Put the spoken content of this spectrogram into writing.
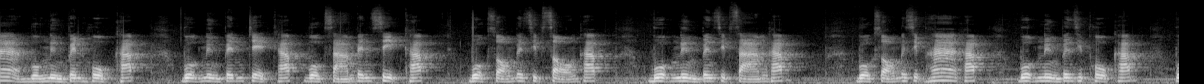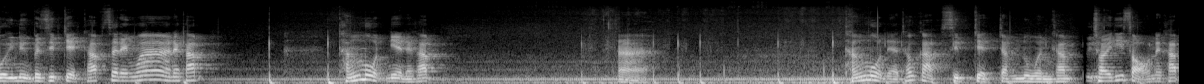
5 บวก 1 เป็น 6 ครับ บวก 1 เป็น 7 ครับ บวก 3 เป็น 10 ครับ บวก 2 เป็น 12 ครับ บวก 1 เป็น 13 ครับ บวก 2 เป็น 15 ครับ บวก 1 เป็น 16 ครับ บวกอีก1เป็น 17 ครับ แสดงว่านะครับ ทั้งหมดเนี่ยนะครับอ่าทั้งหมดเนี่ยเท่ากับ 17จำนวนครับคือช้อยที่ 2 นะครับ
